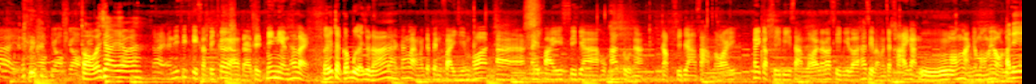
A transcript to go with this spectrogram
ได้ยอกยอกยอกอ๋อไม่ใช่ใช่ไหมใช่อันนี้ติดติดสติกเกอร์เอาแต่ติดไม่เนียนเท่าไหร่เอ้ยแต่ก็เหมือนอยู่นะใช่ข้างหลังมันจะเป็นไฟยิ้มเพราะว่าอ่าไอไฟ CBR 650อะกับ CBR 300ให้กับ CB 300 แล้วก็ CB 150อะมันจะคล้ายกันอืมมองข้างหลังจะมองไม่ออกเลยอันนี้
